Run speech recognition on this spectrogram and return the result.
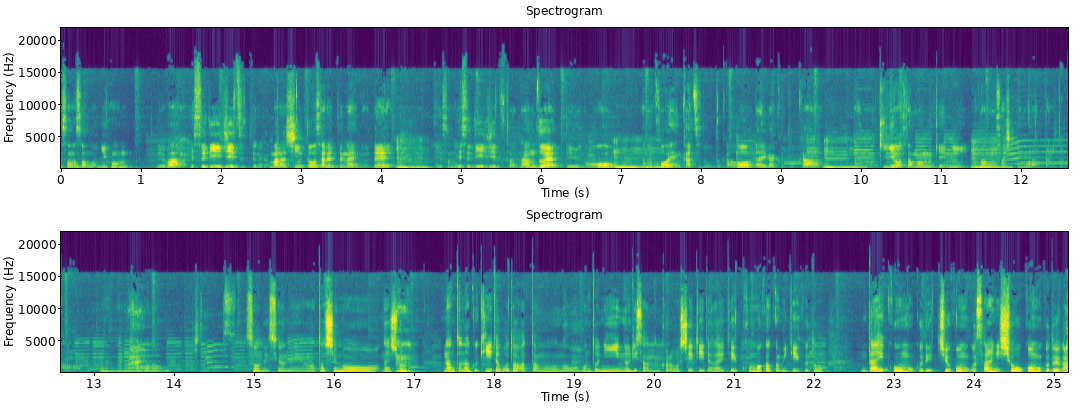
そもそも日本では SDGs っていうのがまだ浸透されてないので、うん。えーその SDGs とは何ぞやっていうのを、うん。あの講演活動とかを大学とか、うん。あの企業様向けに今はさせてもらったりとかはなるほどなるほど、してます。そうですよね。私も何でしょう なんとなく聞いたことはあったものの、はい本当にのりさんから教えていただいて細かく見ていくと大項目で中項目さらに小項目というか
